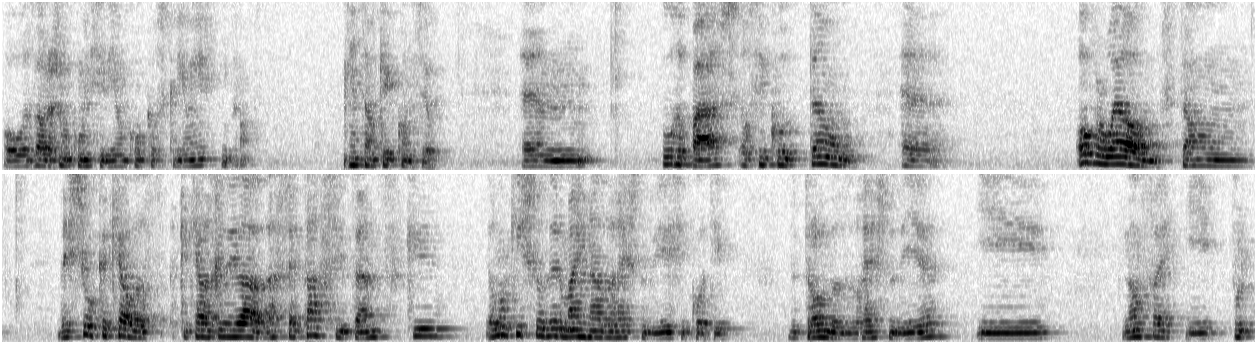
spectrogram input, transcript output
ou as horas não coincidiam com o que eles queriam ir, e pronto. Então o que é que aconteceu? Um, o rapaz, ele ficou tão uh, overwhelmed, tão... deixou que aquela, que aquela realidade afetasse-o tanto que ele não quis fazer mais nada o resto do dia e ficou tipo de trombas o resto do dia e não sei, e por,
